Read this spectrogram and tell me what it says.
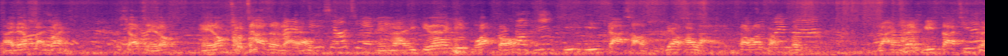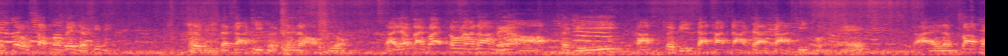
来，来两百块，小姐喽，你拢出差的来啊？你来，你今天去不讲，一一大嫂子料他来，到我讲分。来脆皮大鸡腿，都有上百倍的给你。脆皮的大鸡腿真的好吃哦。来两百块，都拿到没有？脆皮大脆皮大大大价大鸡腿。来两百块，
